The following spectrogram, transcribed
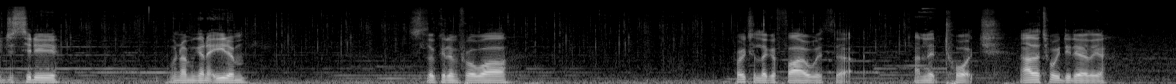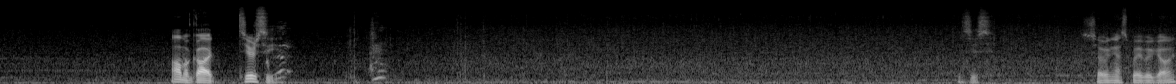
We just sit here. We're not even to eat them. Just look at them for a while. Approach a leg of fire with uh, unlit torch. Ah, that's what we did earlier. Oh my god, seriously. Is this showing us where we're going?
